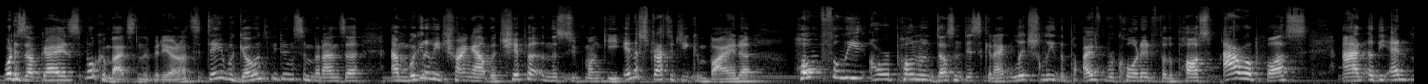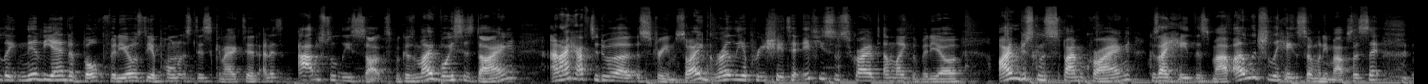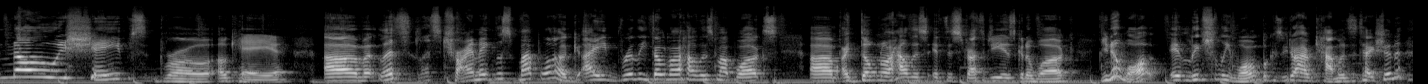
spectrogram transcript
What is up guys? Welcome back to the video. Now today we're going to be doing some Bonanza and we're going to be trying out the Chipper and the Super Monkey in a strategy combiner. Hopefully our opponent doesn't disconnect. Literally, the, I've recorded for the past hour plus and at the end, like near the end of both videos, the opponent's disconnected and it absolutely sucks because my voice is dying and I have to do a, a stream. So I greatly appreciate it if you subscribed and liked the video. I'm just gonna spam crying because I hate this map. I literally hate so many maps. I say, no shapes, bro. Okay. Um, let's let's try and make this map work. I really don't know how this map works. Um, I don't know how this if this strategy is gonna work. You know what? It literally won't because we don't have camo detection.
